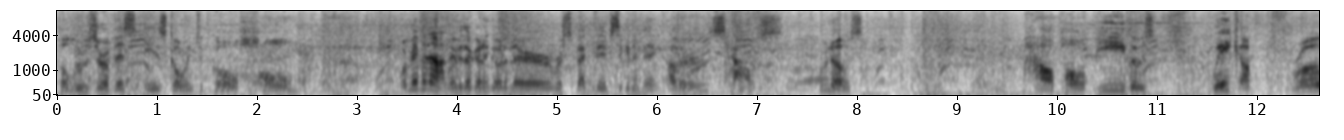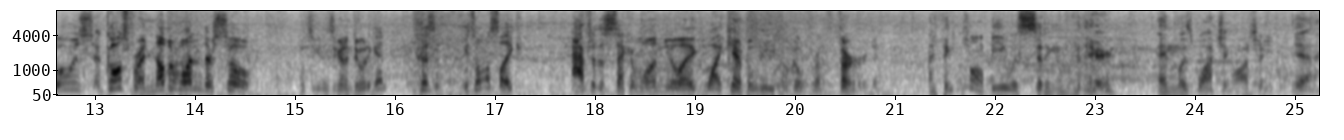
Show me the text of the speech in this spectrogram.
the loser of this, is going to go home, or maybe not. Maybe they're going to go to their respective significant other's house. Who knows? Wow, Paul B. Those wake up throws It goes for another one. They're so. What's he? Is he going to do it again? Because it's almost like after the second one, you're like, well, I can't believe he'll go for a third. I think Paul B was sitting over there and was watching. Watching. Yeah,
